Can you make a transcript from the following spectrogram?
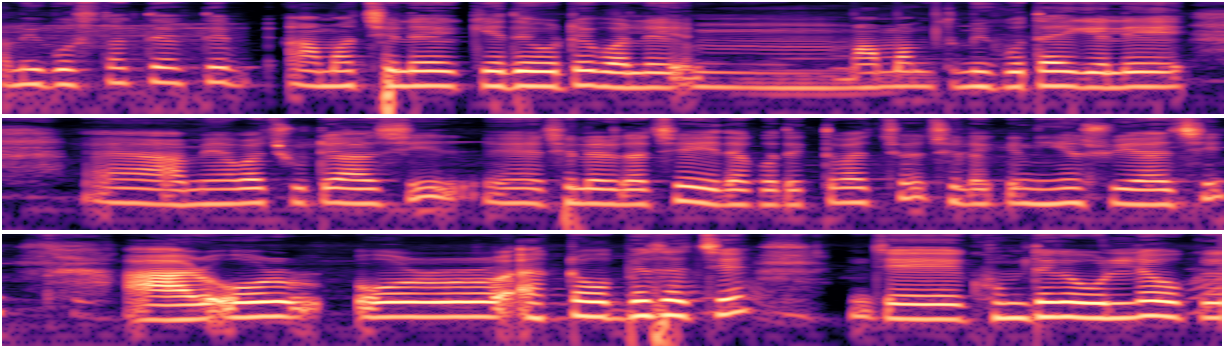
আমি বসে থাকতে থাকতে আমার ছেলে কেঁদে ওঠে বলে "উম, মামাম তুমি কোথায় গেলে? আমি আবার ছুটে আসি ছেলের কাছে। এই দেখো দেখতে পাচ্ছ? ছেলেকে নিয়ে শুয়ে আছি। আর ওর ওর একটা অভ্যেস আছে যে ঘুম থেকে উঠলে ওকে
